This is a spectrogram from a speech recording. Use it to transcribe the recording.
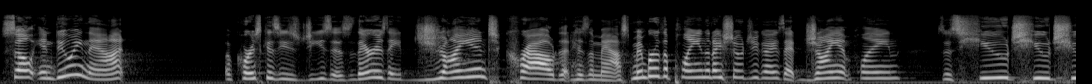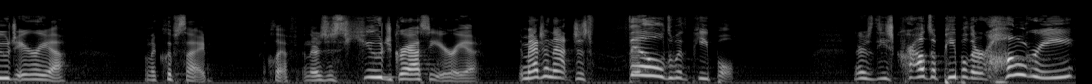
So, in doing that, of course, because he's Jesus, there is a giant crowd that has amassed. Remember the plain that I showed you guys? That giant plain? It's this huge, huge, huge area on a cliffside, cliff. And there's this huge grassy area. Imagine that just filled with people. There's these crowds of people that are hungry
